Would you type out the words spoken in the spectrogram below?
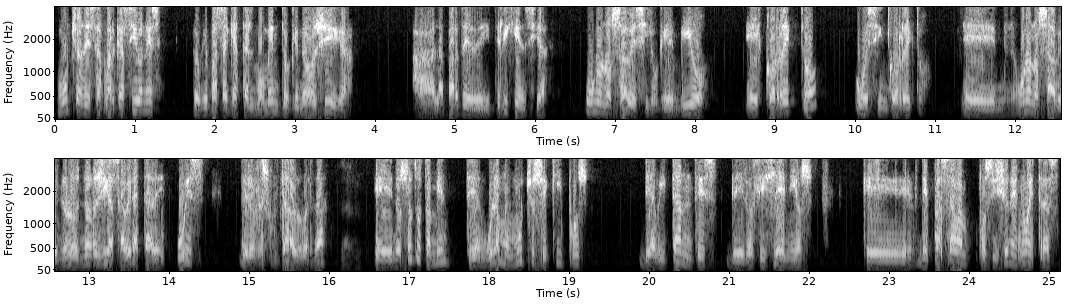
muchas de esas marcaciones, lo que pasa es que hasta el momento que no llega a la parte de inteligencia, uno no sabe si lo que envió es correcto o es incorrecto. Eh, uno no sabe, no lo, no llega a saber hasta después de los resultados, ¿verdad? Eh, nosotros también triangulamos muchos equipos de habitantes de los isleños que les pasaban posiciones nuestras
